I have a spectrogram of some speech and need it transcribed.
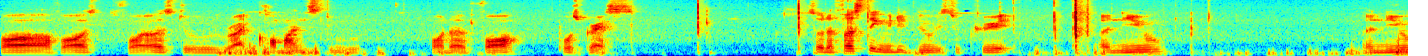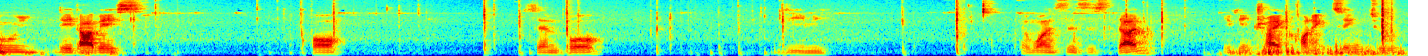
for for us for us to write commands to for the for Postgres. So the first thing we need to do is to create a new a new database called sample DB. And once this is done, you can try connecting to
